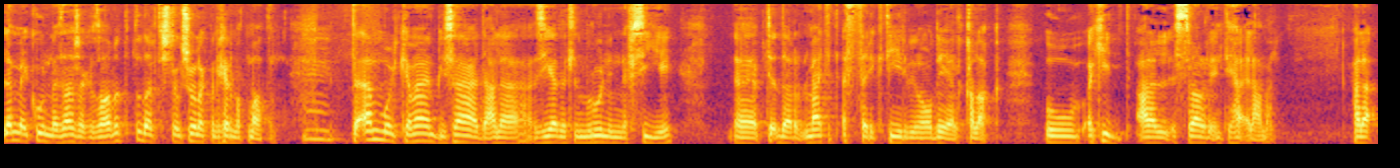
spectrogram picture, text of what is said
لما يكون مزاجك ظابط بتقدر تشتغل شغلك من غير ما تماطل. التامل كمان بيساعد على زيادة المرونة النفسية. بتقدر ما تتأثر كثير بمواضيع القلق وأكيد على الإصرار لانتهاء العمل. هلا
